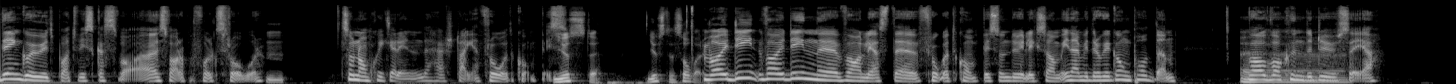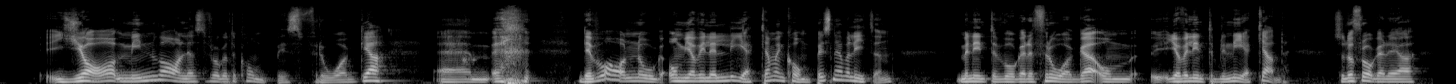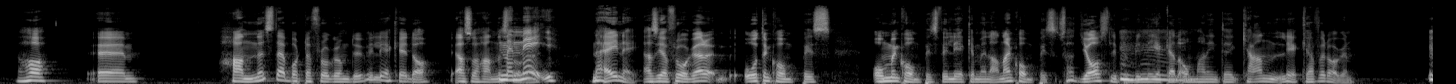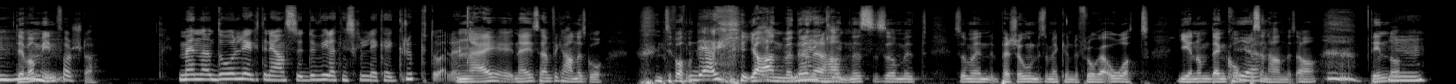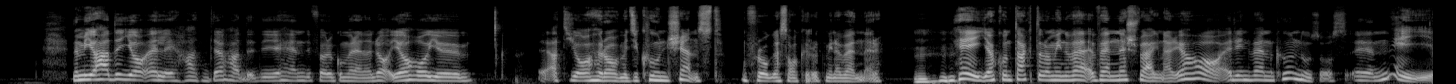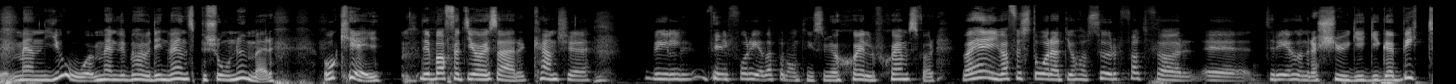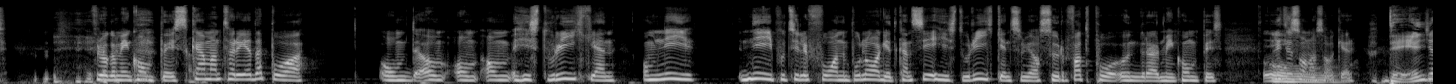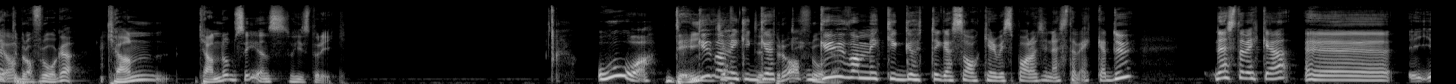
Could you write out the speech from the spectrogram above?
den går ut på att vi ska svara, svara på folks frågor. Som de skickar in under hashtaggen fråga till kompis. Just det. Just det, så var det. Vad är din, vad är din eh, vanligaste fråga till kompis som du liksom, innan vi drog igång podden? Vad, vad kunde du säga? Ja, min vanligaste fråga till kompisfråga. ehm, det var nog om jag ville leka med en kompis när jag var liten. Men inte vågade fråga om, jag vill inte bli nekad. Så då frågade jag, jaha, ehm, Hannes där borta frågar om du vill leka idag? Alltså Hannes Med frågar. mig? Nej, nej. Alltså jag frågar åt en kompis om en kompis vill leka med en annan kompis. Så att jag slipper bli nekad om han inte kan leka för dagen. Det var min första. Men då lekte ni alltså, du ville att ni skulle leka i grupp då eller? Nej, nej, sen fick Hannes gå. Det var, Det- jag använde den här. Hannes som, ett, som en person som jag kunde fråga åt genom den kompisen Ja. Hannes. Ja, din då? Nej men jag hade, jag, eller hade hade, det händer förekommer än idag. Jag har ju att jag hör av mig till kundtjänst och frågar saker åt mina vänner. Hej, jag kontaktar om min vä- vänners vägnar. Jaha, är din vän kund hos oss? Eh, nej, men jo, men vi behöver din väns personnummer. Okej, det är bara för att jag är så här, kanske vill, vill få reda på någonting som jag själv skäms för. Va, hej, varför står det att jag har surfat för eh, 320 gigabit? Frågar min kompis. Kan man ta reda på om, om, om, om historiken, om ni, ni på telefonbolaget kan se historiken som jag har surfat på, undrar min kompis. Lite Åh. sådana saker. Det är en jättebra fråga. Kan Kan de se ens historik? Åh! Det är en Gud vad mycket gött, fråga. Gud vad mycket göttiga saker vi sparar till nästa vecka. Du, nästa vecka, eh,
